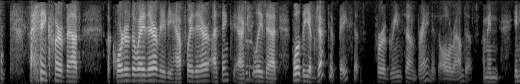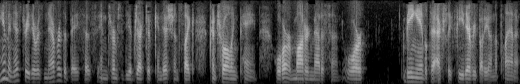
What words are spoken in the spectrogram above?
that? I think we're about a quarter of the way there, maybe halfway there. I think actually mm-hmm. that, well, the objective basis for a green zone brain is all around us. I mean, in human history, there was never the basis in terms of the objective conditions like controlling pain or modern medicine or being able to actually feed everybody on the planet.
